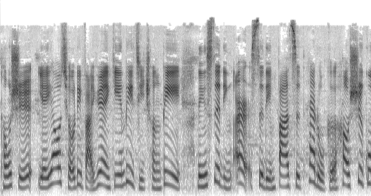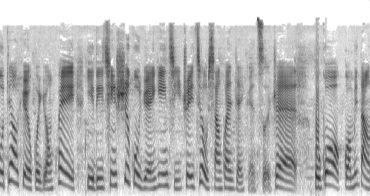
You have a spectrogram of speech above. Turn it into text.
同时，也要求立法院应立即成立零四零二四零八次泰鲁格号事故调阅委员会，以厘清事故原因及追究相关人员责任。不过，国民党。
